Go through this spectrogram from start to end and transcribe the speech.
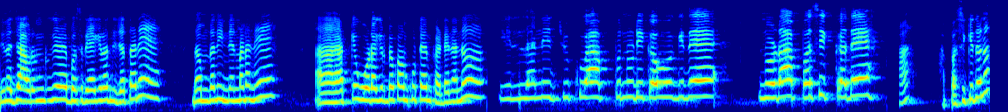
ನಿನ್ನ ಜಾವ್ರನ್ಗೆ ಬಸರಿ ಆಗಿರೋ ನಿಜ ತಾನೇ? ನಮ್ದನಿ ಇನ್ನೇನ್ ಮಾಡನೆ ಅದಕ್ಕೆ ಓಡಾಗಿರ್ಬೇಕು ಅನ್ಕೊಟ್ಟೆ ಅನ್ಕಂಡೆ ನಾನು. ಇಲ್ಲ ನಿಜಕ್ಕೂ ಅಪ್ಪ ನುಡಿಕ ಹೋಗಿದೆ. ನೋಡ ಅಪ್ಪ ಸಿಕ್ಕದೆ. ಅಪ್ಪ ಸಿಕ್ಕಿದನ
